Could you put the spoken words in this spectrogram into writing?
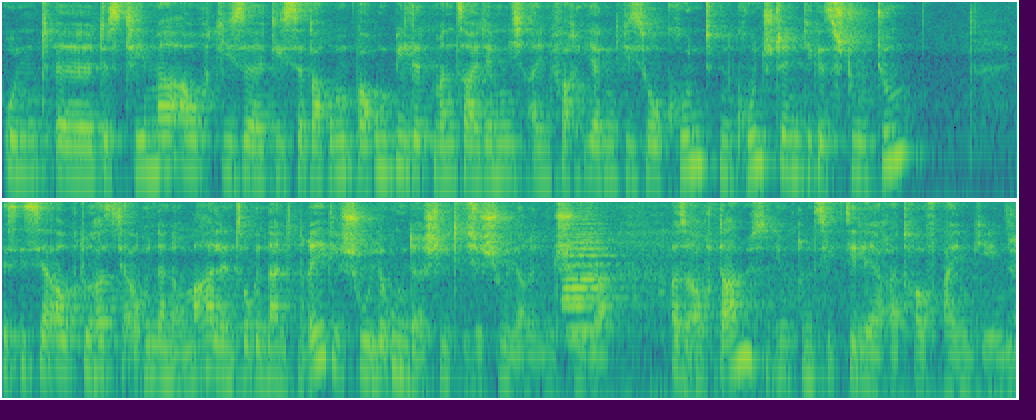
Und äh, das Thema auch diese, diese warum, warum bildet man seitdem nicht einfach irgendwie so Grund, ein grundständiges Studium? Es ist ja auch, du hast ja auch in der normalen sogenannten Regelschule unterschiedliche Schülerinnen und Schüler. Also auch da müssen im Prinzip die Lehrer drauf eingehen. Ja.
